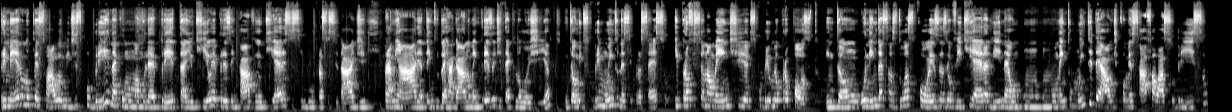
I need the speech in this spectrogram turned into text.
Primeiro, no pessoal, eu me descobri, né, como uma mulher preta e o que eu representava, o que era esse símbolo para a sociedade, para minha área dentro do RH numa empresa de tecnologia. Então, me descobri muito nesse processo e profissionalmente eu descobri o meu propósito. Então, unindo essas duas coisas, eu vi que era ali, né, um, um, momento muito ideal de começar a falar sobre isso,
